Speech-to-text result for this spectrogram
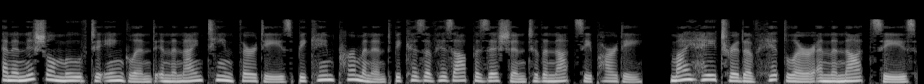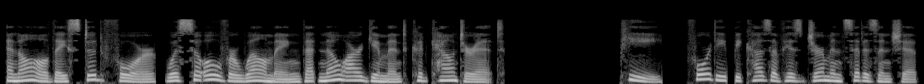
An initial move to England in the 1930s became permanent because of his opposition to the Nazi Party. My hatred of Hitler and the Nazis, and all they stood for, was so overwhelming that no argument could counter it. p. 40 Because of his German citizenship,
